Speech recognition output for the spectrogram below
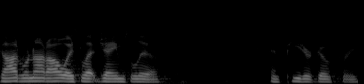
God will not always let James live and Peter go free.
